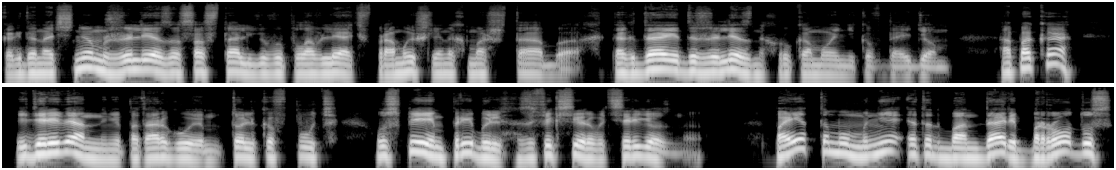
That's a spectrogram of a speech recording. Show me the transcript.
когда начнем железо со сталью выплавлять в промышленных масштабах, тогда и до железных рукомойников дойдем. А пока и деревянными поторгуем, только в путь. Успеем прибыль зафиксировать серьезную. Поэтому мне этот бандарь Бродус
